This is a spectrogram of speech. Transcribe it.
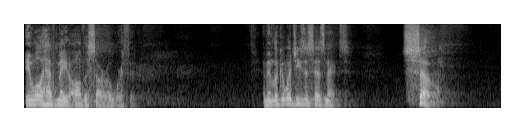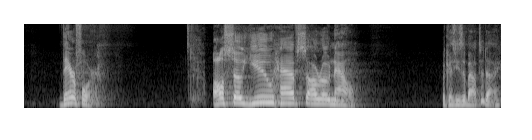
it will have made all the sorrow worth it. And then look at what Jesus says next. So, therefore, also you have sorrow now because he's about to die,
